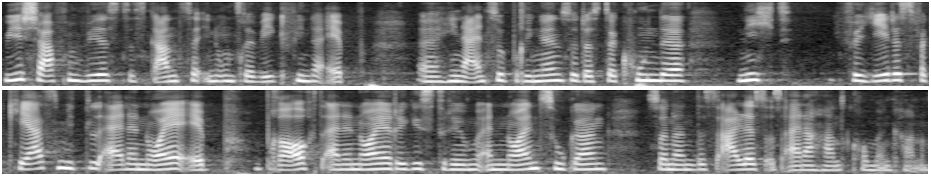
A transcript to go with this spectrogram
wie schaffen wir es, das Ganze in unsere Wegfinder-App äh, hineinzubringen, sodass der Kunde nicht für jedes Verkehrsmittel eine neue App braucht, eine neue Registrierung, einen neuen Zugang, sondern dass alles aus einer Hand kommen kann.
